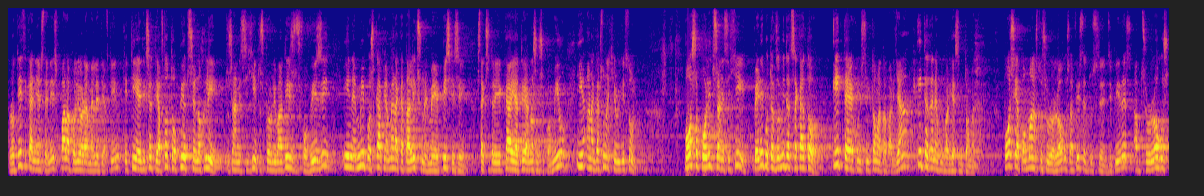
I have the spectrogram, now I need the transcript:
Ρωτήθηκαν οι ασθενείς, πάρα πολύ ωραία μελέτη αυτή, και τι έδειξε ότι αυτό το οποίο τους ενοχλεί, τους ανησυχεί, τους προβληματίζει, τους φοβίζει, είναι μήπως κάποια μέρα καταλήξουν με επίσκεψη στα εξωτερικά ιατρία ενός νοσοκομείου ή αναγκαστούν να χειρουργηθούν. Πόσο πολύ τους ανησυχεί, περίπου το 70%. Είτε έχουν συμπτώματα βαριά, είτε δεν έχουν βαριά συμπτώματα. Πόσοι από εμάς τους ουρολόγους, αφήστε τους τζιπίδες, από τους ουρολόγους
